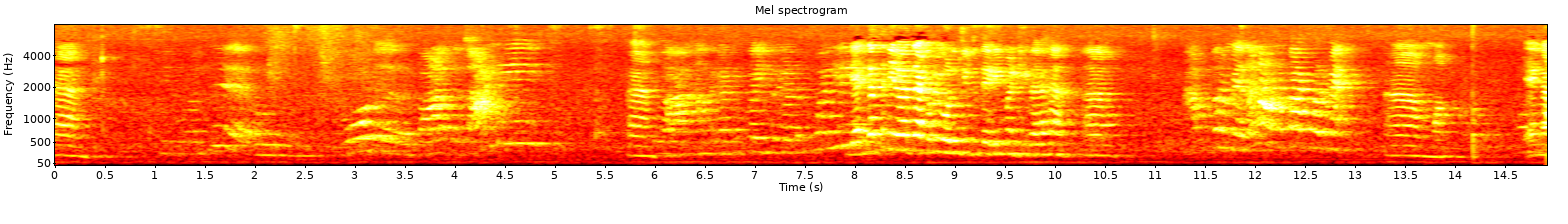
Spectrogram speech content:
ஆ ஆ. எங்கத்த நீ வந்து அப்படியே ஒளிஞ்சிட்டு தெரிய மாட்டேங்கிற ஆ. ஆமா. எங்க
